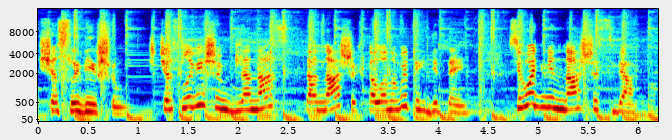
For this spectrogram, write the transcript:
щасливішим. щасливішим для нас та наших талановитих дітей. Сьогодні наше свято.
